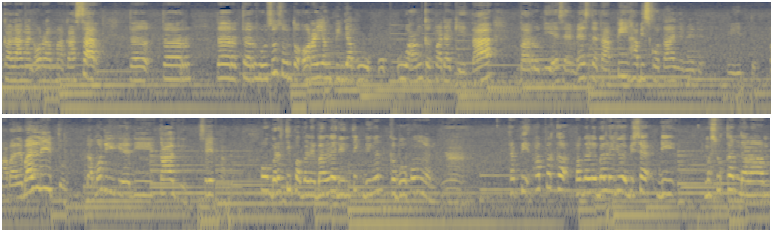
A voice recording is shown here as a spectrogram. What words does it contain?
kalangan orang Makassar. Ter, ter, ter, terkhusus untuk orang yang pinjam u- u- uang kepada kita baru di SMS tetapi habis kotanya beda. Itu. Pak Bale-bale itu. Tidak mau di ditagih setan. Oh, berarti Pak Bale Bale diintik dengan kebohongan. Nah, Tapi apakah Pak Bale Bale juga bisa dimasukkan dalam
